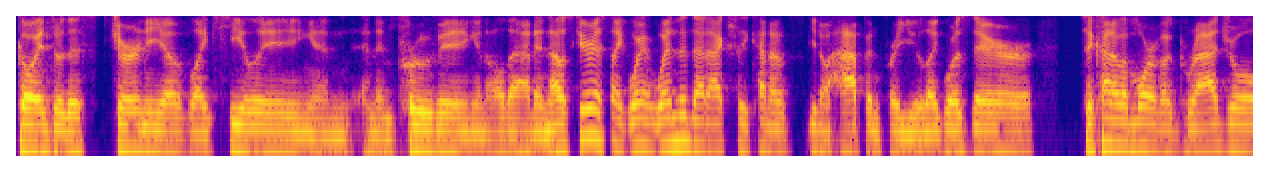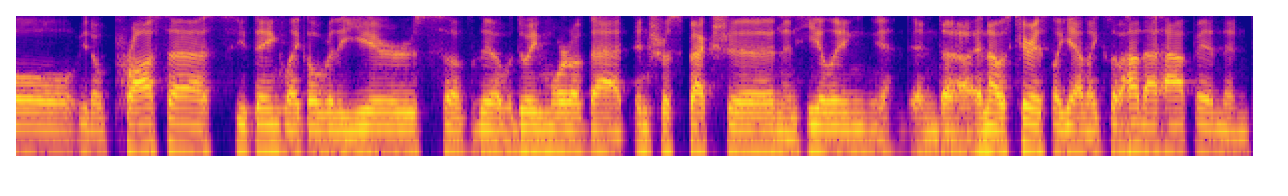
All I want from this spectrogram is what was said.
going through this journey of like healing and and improving and all that. And I was curious, like, when when did that actually kind of you know happen for you? Like, was there to kind of a more of a gradual you know process you think like over the years of the doing more of that introspection and healing and and, uh, and i was curious like yeah like so how that happened and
